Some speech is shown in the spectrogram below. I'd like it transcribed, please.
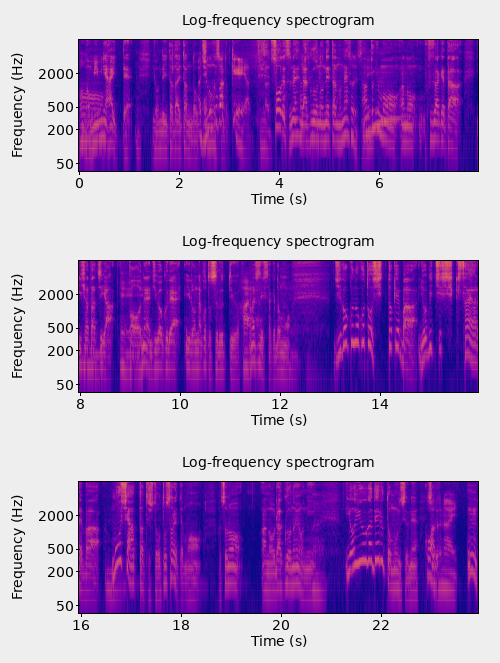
の耳に入って読んでいただいたんだと思うんですけど。あ地獄ばっ。けやってそうですね落語のネタのね。ね。あの時もあのふざけた医者たちがええ。こうね地獄でいろんなことするっていうはい。話でしたけども地獄のことを知っとけば予備知識さえあればもしあったとして落とされてもそのあの落語のように余裕が出ると思うんですよね。怖くない。うん、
